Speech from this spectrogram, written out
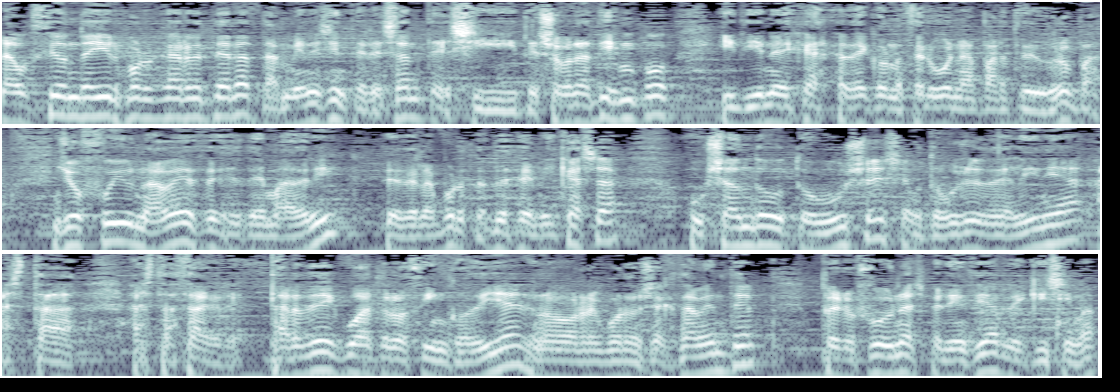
La opción de ir por carretera también es interesante si te sobra tiempo y tienes ganas de conocer buena parte de Europa. Yo fui una vez desde Madrid, desde la puerta, desde mi casa, usando autobuses, autobuses de línea hasta, hasta Zagreb. Tardé cuatro o cinco días, no recuerdo exactamente, pero fue una experiencia riquísima.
